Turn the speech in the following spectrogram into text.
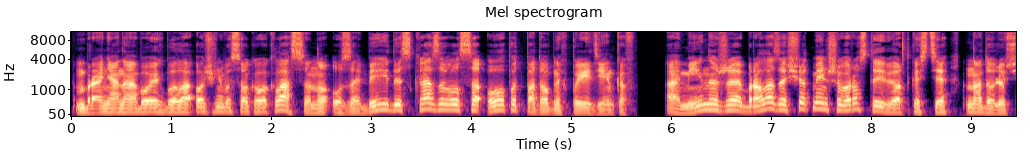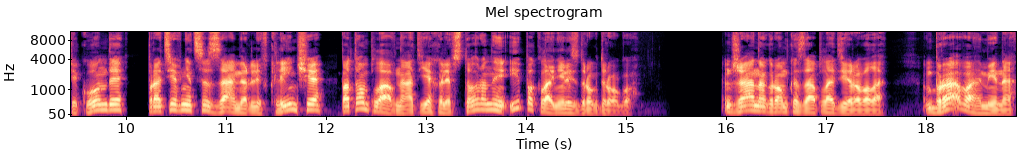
Броня на обоих была очень высокого класса, но у Зубейды сказывался опыт подобных поединков. Амина же брала за счет меньшего роста и верткости. На долю секунды противницы замерли в клинче, потом плавно отъехали в стороны и поклонились друг другу. Джана громко зааплодировала. «Браво, Амина,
